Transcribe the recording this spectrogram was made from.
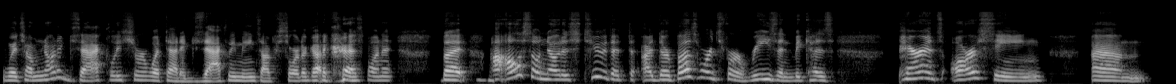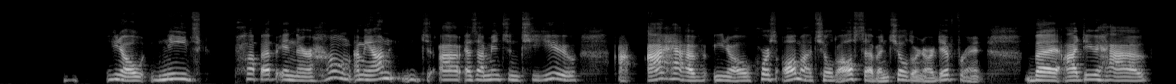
which I'm not exactly sure what that exactly means. I've sort of got a grasp on it, but mm-hmm. I also noticed too that th- uh, they're buzzwords for a reason because parents are seeing, um, you know, needs pop up in their home. I mean, I'm uh, as I mentioned to you, I, I, have you know, of course, all my children, all seven children are different, but I do have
